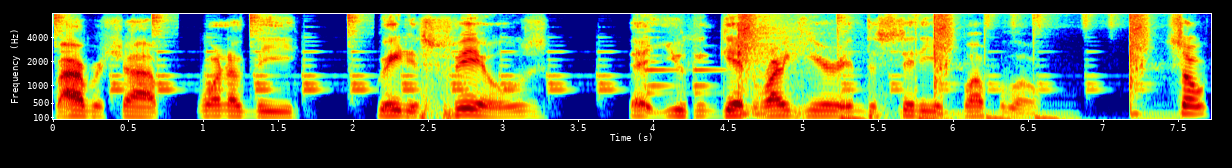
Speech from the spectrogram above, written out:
Barbershop, one of the greatest feels that you can get right here in the city of Buffalo. So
